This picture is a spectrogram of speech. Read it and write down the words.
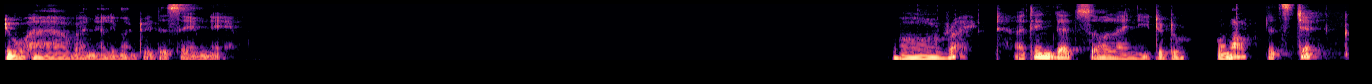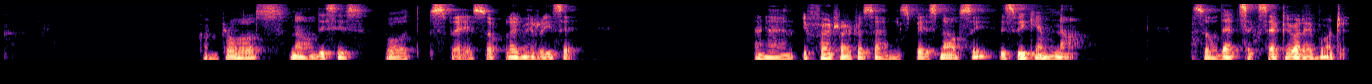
to have an element with the same name. All right, I think that's all I need to do for now. Let's check. Controls. Now this is both space. So let me reset. And if I try to assign space now, see, this became now. So that's exactly what I wanted.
